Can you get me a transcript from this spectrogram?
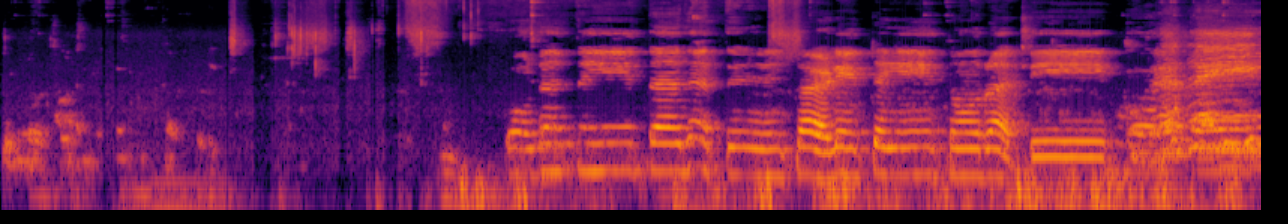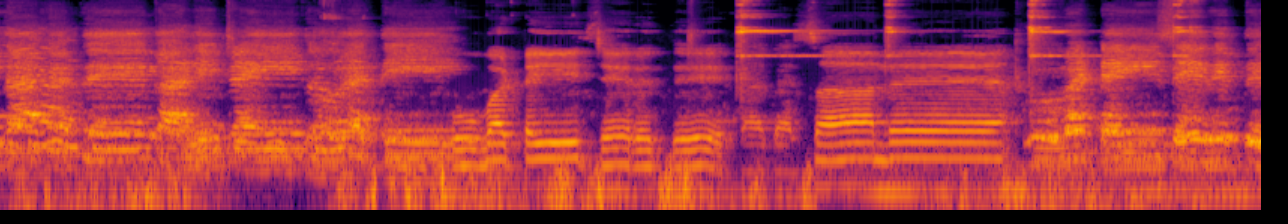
பெருமாளே. தற்குடி. குடத்தை தகத்து கழித்தை துரத்தி. புறத்தை தகர்த்து களிற்றை துரத்தி. உவட்டை செருத்து தகசால புவட்டை செருத்து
